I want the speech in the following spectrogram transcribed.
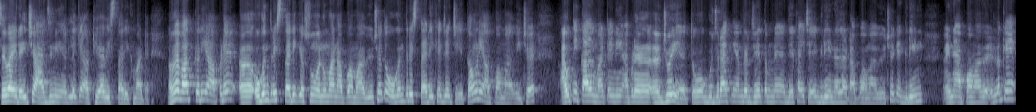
સેવાઈ રહી છે આજની, એટલે કે અઠ્યાવીસ તારીખ માટે. હવે વાત કરીએ આપણે ઓગણત્રીસ તારીખે શું અનુમાન આપવામાં આવ્યું છે? તો ઓગણત્રીસ તારીખે જે ચેતવણી આપવામાં આવી છે આવતીકાલ માટેની આપણે જોઈએ તો ગુજરાતની અંદર જે તમને દેખાય છે, એ ગ્રીન એલર્ટ આપવામાં આવ્યું છે કે ગ્રીન એને આપવામાં આવ્યો. એટલે કે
